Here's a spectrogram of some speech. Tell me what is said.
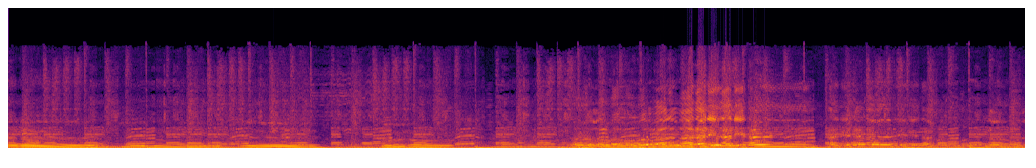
I don't know. هني هني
